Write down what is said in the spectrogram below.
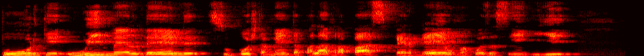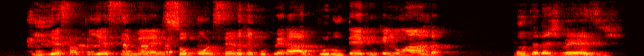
porque o e-mail dele, supostamente a palavra passe, perdeu, uma coisa assim, e e, essa, e esse e-mail só pode ser recuperado por um técnico em Luanda. Muitas das vezes,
